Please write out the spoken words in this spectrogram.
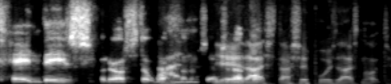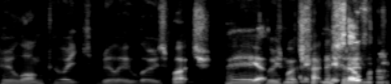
ten days, but they're also still working Ah, on themselves. Yeah, at that that's I suppose that's not too long to like really lose much, uh, Yeah. lose much And fitness they still- that.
